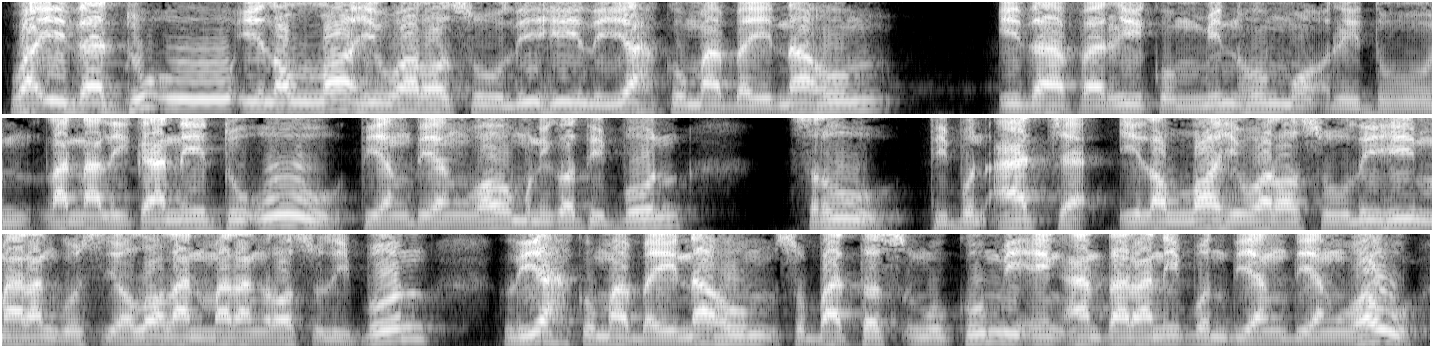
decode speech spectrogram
Wa idza du'u ila Allah wa rasulihi liyahkuma bainahum idza fariqum minhum mu'ridun. Lan nalikane du'u tiang-tiang wau menika dipun seru dipun ajak ila Allah wa rasulihi marang Gusti Allah lan marang rasulipun liyahkuma bainahum supados ngukumi ing antaranipun tiang-tiang wau.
